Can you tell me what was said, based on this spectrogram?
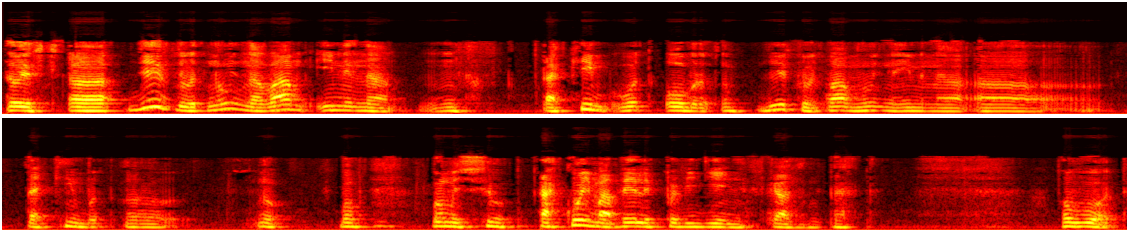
То есть, э, действовать нужно вам именно таким вот образом. Действовать вам нужно именно э, таким вот, э, ну, с помощью такой модели поведения, скажем так. Вот.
